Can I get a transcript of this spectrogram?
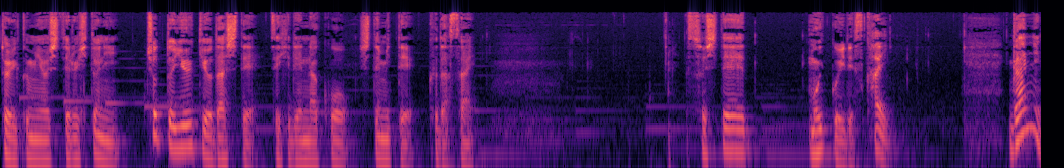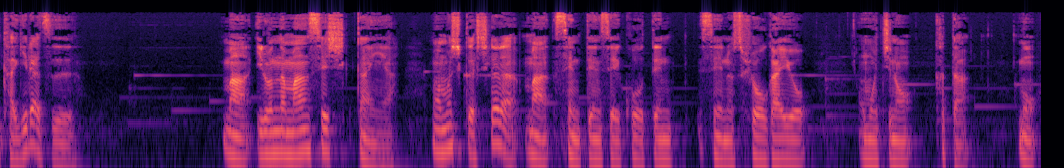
取り組みをしてる人に、ちょっと勇気を出して、ぜひ連絡をしてみてください。そして、もう一個いいですか？はい。癌に限らず、まあ、いろんな慢性疾患や、まあ、もしかしたら、まあ、先天性、後天性の障害をお持ちの方も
